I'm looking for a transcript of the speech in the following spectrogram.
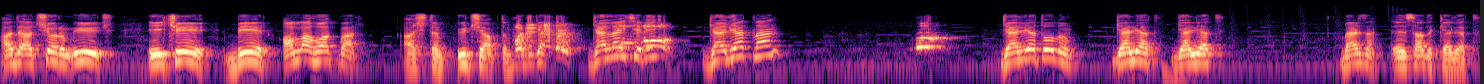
Hadi açıyorum. 3 2 1 Allahu Akbar. Açtım. 3 yaptım. Hadi, Hadi gel. gel. Gel lan içeri. Allah. Gel yat lan. Gel yat oğlum. Gel yat. Gel yat. Berzan. E, Sadık gel yat.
